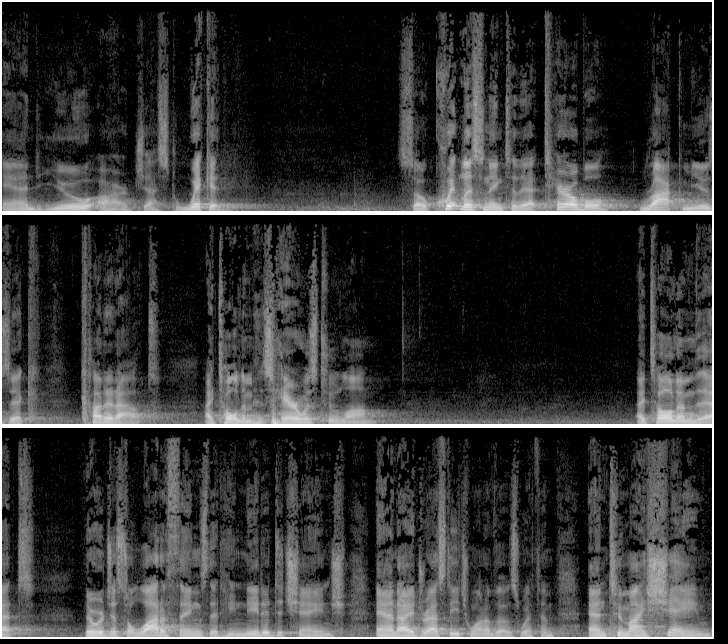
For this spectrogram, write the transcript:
and you are just wicked. So quit listening to that terrible rock music, cut it out. I told him his hair was too long. I told him that there were just a lot of things that he needed to change, and I addressed each one of those with him. And to my shame,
